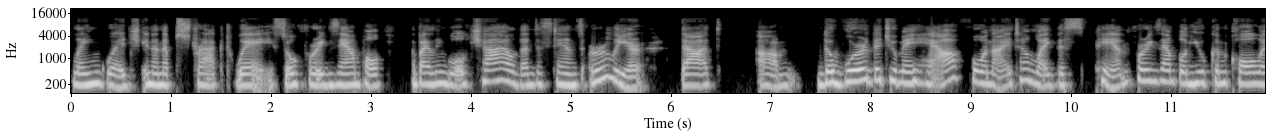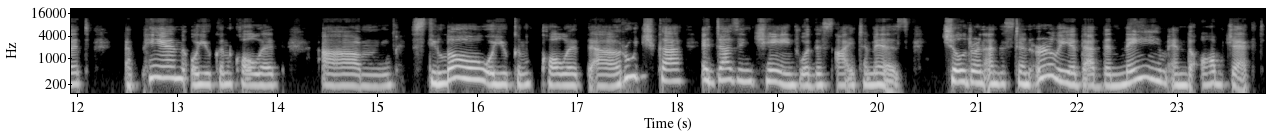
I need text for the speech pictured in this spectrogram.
language in an abstract way. So, for example, a bilingual child understands earlier that um, the word that you may have for an item, like this pen, for example, you can call it a pen or you can call it um, stilo or you can call it uh, ruchka. It doesn't change what this item is. Children understand earlier that the name and the object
